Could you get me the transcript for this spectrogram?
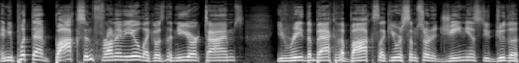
And you put that box in front of you like it was the New York Times. You'd read the back of the box like you were some sort of genius. You'd do the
